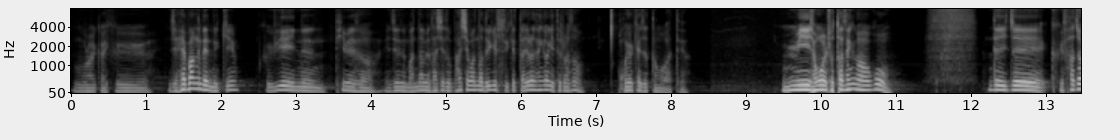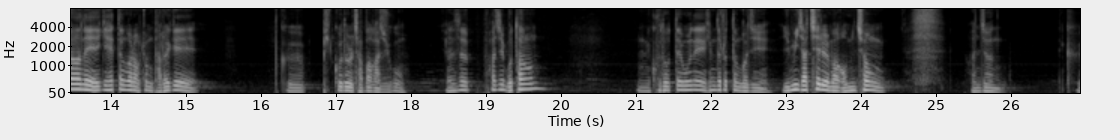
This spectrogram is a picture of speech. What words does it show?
뭐랄까 그 이제 해방된 느낌 그 위에 있는 팀에서 이제는 만나면 다시 다시 만나도 이길 수 있겠다 이런 생각이 들어서 고역해졌던 것 같아요. 이미 정말 좋다 생각하고 근데 이제 그 사전에 얘기했던 거랑 좀 다르게 그 pick 구도를 잡아가지고 연습하지 못한 음, 구도 때문에 힘들었던 거지 유미 자체를 막 엄청 완전 그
